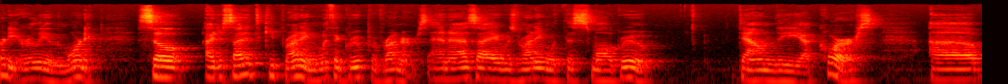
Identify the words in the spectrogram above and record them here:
pretty early in the morning. So I decided to keep running with a group of runners. And as I was running with this small group down the uh, course, uh,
